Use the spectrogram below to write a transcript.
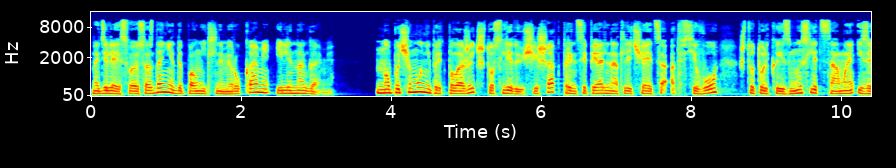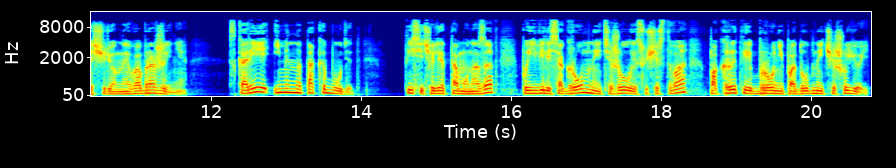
наделяя свое создание дополнительными руками или ногами. Но почему не предположить, что следующий шаг принципиально отличается от всего, что только измыслит самое изощренное воображение? Скорее, именно так и будет. Тысячи лет тому назад появились огромные тяжелые существа, покрытые бронеподобной чешуей.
